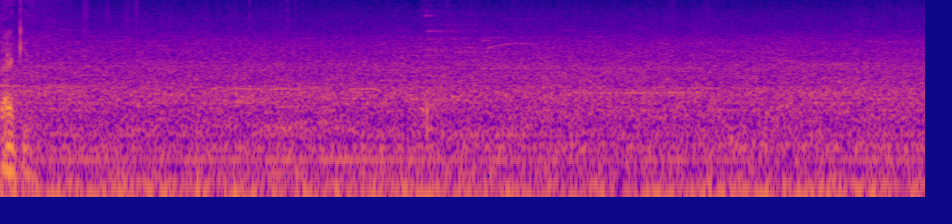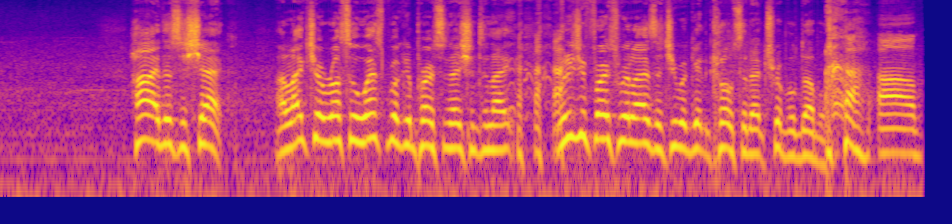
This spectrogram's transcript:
Thank you. Hi, this is Shaq. I liked your Russell Westbrook impersonation tonight. when did you first realize that you were getting close to that triple double? Um,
